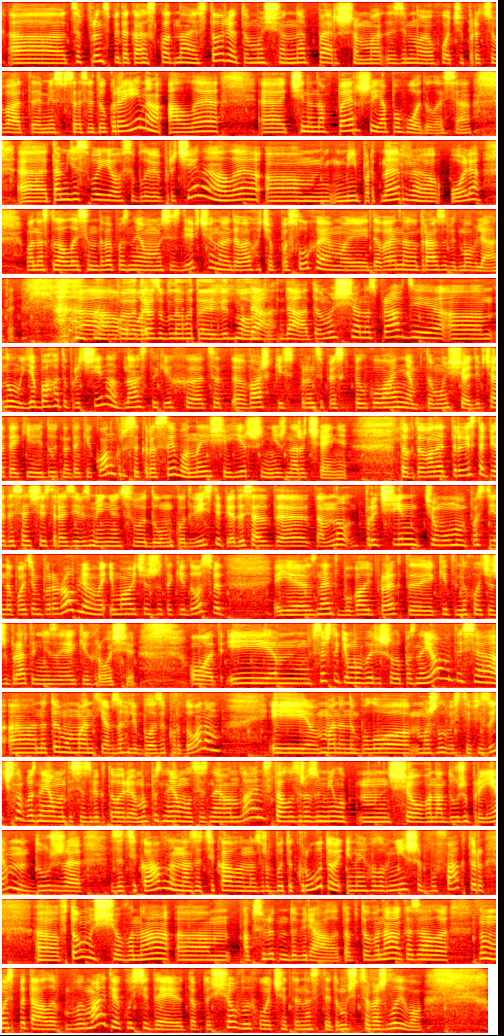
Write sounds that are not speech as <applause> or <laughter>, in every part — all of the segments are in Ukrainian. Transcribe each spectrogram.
Е, Це в принципі така складна історія, тому що не першим зі мною хоче працювати міс Всесвіт Україна, але е, чи не навперше я погодилася. Е, Там є свої особливі причини, але ем, мій партнер Оля вона сказала: Леся, ну давай познайомимося з дівчиною, давай хоча б послухаємо і давай не одразу відмовляти. <laughs> Ви одразу були готові відмовити. Да, да, тому що насправді ну є багато причин. Одна з таких це важкість в принципі спілкування, тому що дівчата, які йдуть на такі конкурси, краси, вони ще гірші ніж наречені. Тобто вони 356 разів змінюють свою думку, 250 е, там ну причин, чому ми постійно потім перероблюємо, і маючи вже такий досвід, є, знаєте, бувають проекти, які ти не хочеш брати ні за які гроші. От і все ж таки ми вирішили познайомитися. На той момент я взагалі була за кордоном, і в мене не було можливості фізично познайомитися з Вікторією. Ми познайомилися з нею онлайн. Стало зрозуміло, що вона дуже приємна, дуже зацікавлена, зацікавлена зробити круто. І найголовніше був фактор е, в тому, що вона е, абсолютно довіряла. Тобто вона казала: ну, ми спитали, ви маєте якусь ідею? Тобто, що ви хочете нести, тому що це важливо.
